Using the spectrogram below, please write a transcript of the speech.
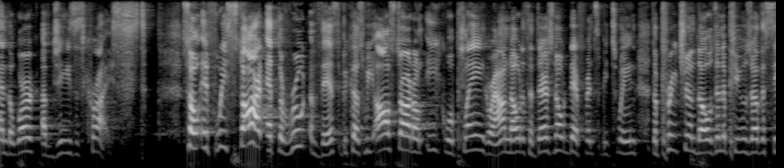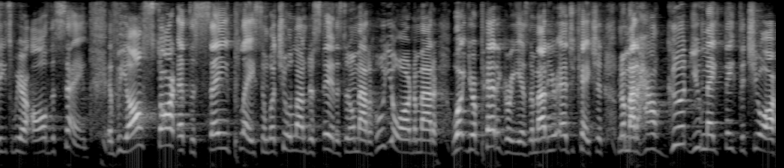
and the work of Jesus Christ. So if we start at the root of this, because we all start on equal playing ground, notice that there's no difference between the preacher and those in the pews or the seats. We are all the same. If we all start at the same place, and what you'll understand is that no matter who you are, no matter what your pedigree is, no matter your education, no matter how good you may think that you are,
